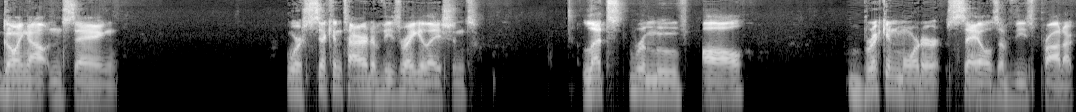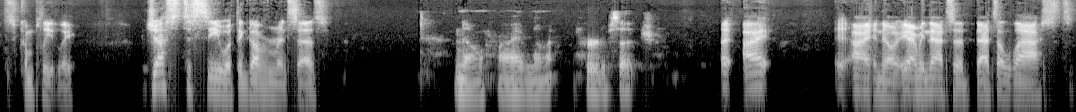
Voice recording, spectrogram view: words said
going out and saying, we're sick and tired of these regulations. Let's remove all brick and mortar sales of these products completely just to see what the government says. No, I have not heard of such. I, I I know. I mean that's a that's a last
